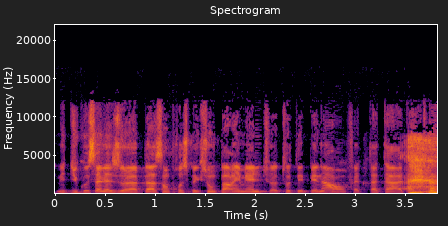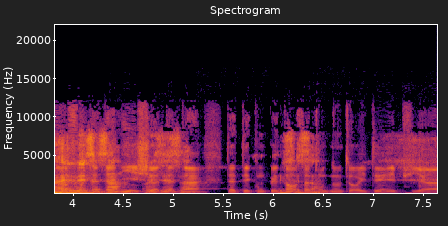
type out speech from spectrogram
Mais du coup, ça laisse de la place en prospection par email. Tu vois, toi, tu es peinard, en fait. Tu as, ta niche, tu as, tes compétences, tu as ton autorité, et puis euh,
